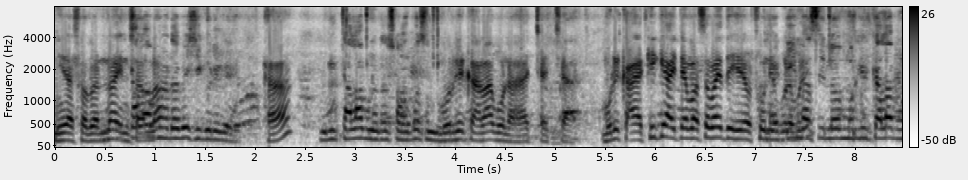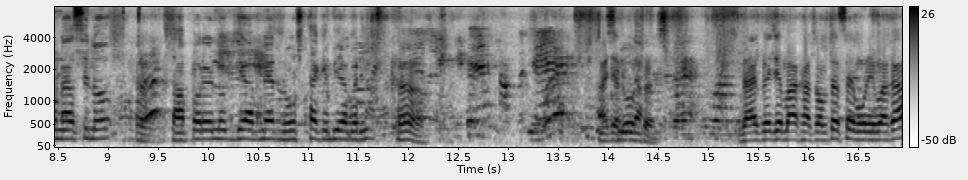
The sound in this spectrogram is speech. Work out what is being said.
নিরাশ হবেন না ইনশাল্লাহ বেশি করে হ্যাঁ? মুরগি কালাবোনাটা সবাই পছন্দ। করে। মুরগি কালাবো না আচ্ছা আচ্ছা। মুরগি কা- কি আইটেম আছে ভাই? দেখি শুনি ডিম ছিল মুরগির কালাবোনা ছিল তারপরে লোক দিয়ে আপনার রোস্ট থাকে বিয়া বাড়ি হ্যাঁ। আচ্ছা রোস্ট যাই হোক, যে মাখা চলতেছে মুড়ি মাখা।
